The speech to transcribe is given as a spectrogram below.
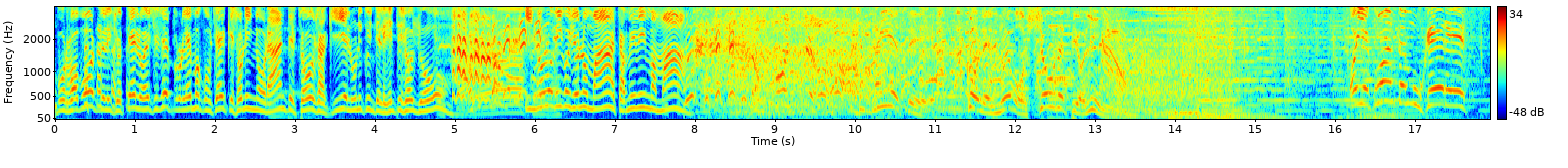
por favor, Pelichotelo, ese es el problema con ustedes que son ignorantes todos aquí. El único inteligente soy yo. Y no lo digo yo nomás, también mi mamá. Ríete con el nuevo show de Piolín. Oye, ¿cuántas mujeres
